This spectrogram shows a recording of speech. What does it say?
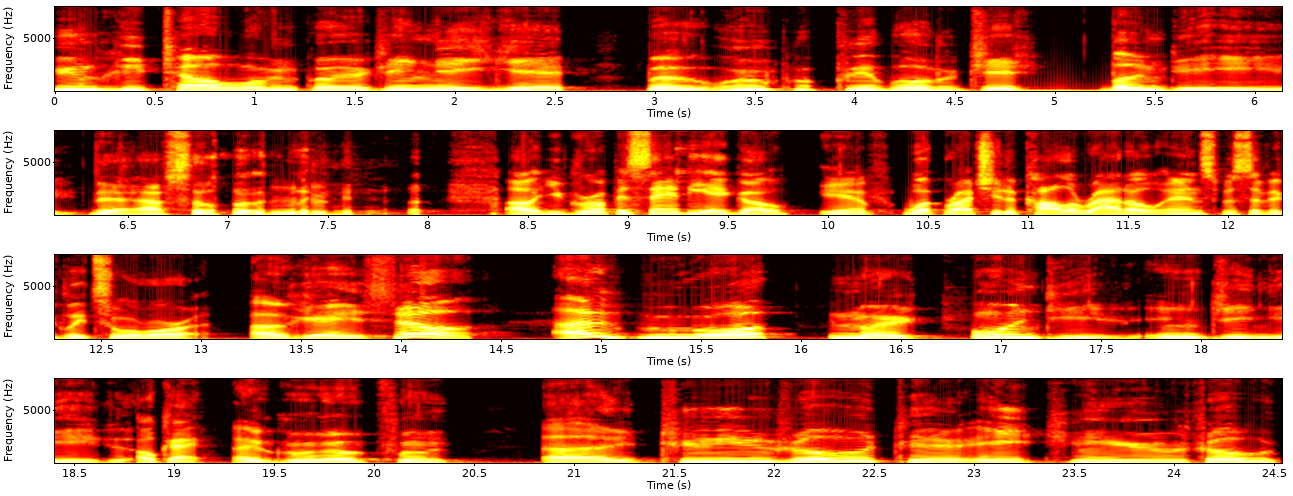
You can tell one person is good, but a group of people are just bunch of idiots. Yeah, absolutely. uh, you grew up in San Diego. Yep. What brought you to Colorado and specifically to Aurora? Okay, so I grew up in my 20s in San Diego. Okay. I grew up from uh, 2 years old to 18 years old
